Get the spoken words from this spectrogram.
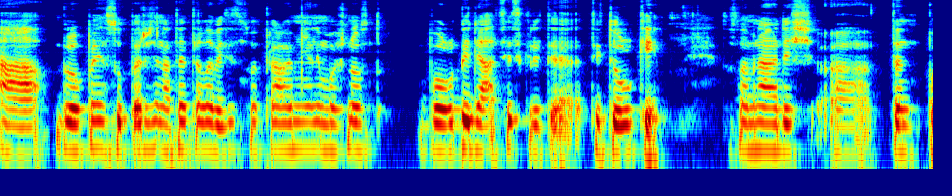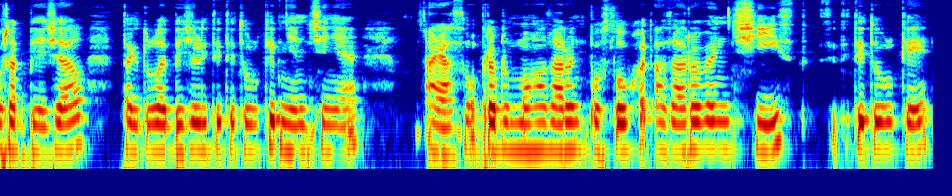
A bylo úplně super, že na té televizi jsme právě měli možnost volby dát si skryté titulky. To znamená, když ten pořad běžel, tak dole běžely ty titulky v Němčině a já jsem opravdu mohla zároveň poslouchat a zároveň číst si ty titulky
